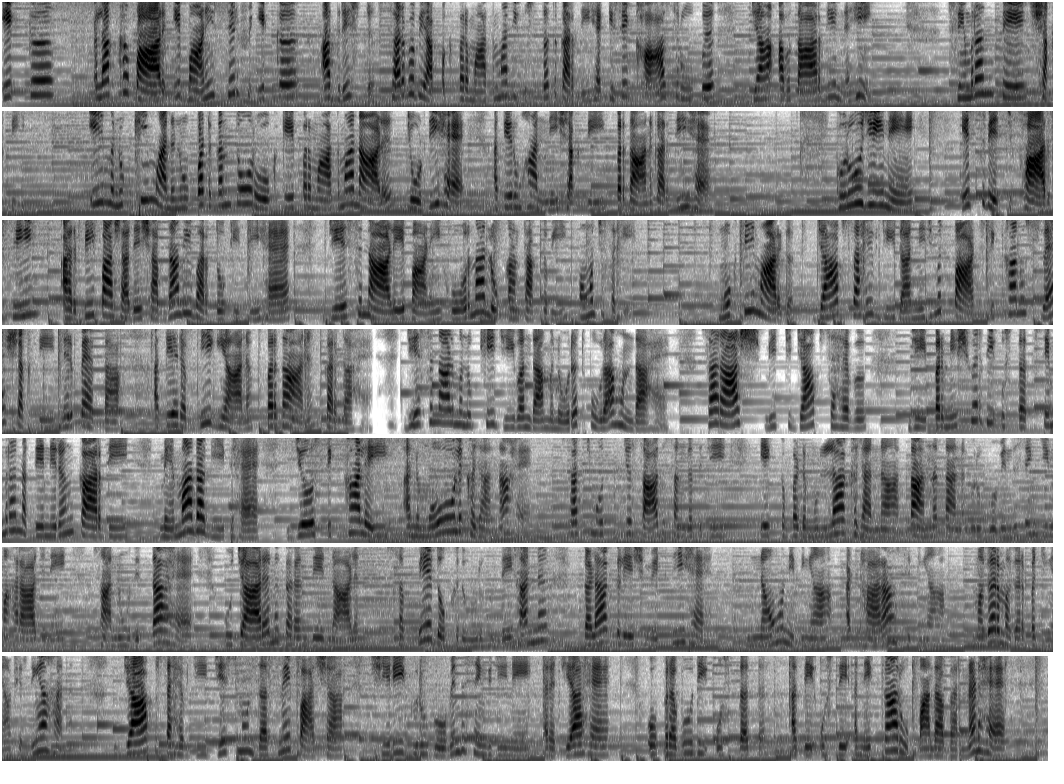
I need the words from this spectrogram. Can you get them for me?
ਇੱਕ ਅਲੱਖ ਪਾਰ ਇਹ ਬਾਣੀ ਸਿਰਫ ਇੱਕ ਅਦ੍ਰਿਸ਼ਟ ਸਰਵ ਵਿਆਪਕ ਪਰਮਾਤਮਾ ਦੀ ਉਸਤਤ ਕਰਦੀ ਹੈ ਕਿਸੇ ਖਾਸ ਰੂਪ ਜਾਂ ਅਵਤਾਰ ਦੀ ਨਹੀਂ। ਸਿਮਰਨ ਤੇ ਸ਼ਕਤੀ। ਇਹ ਮਨੁੱਖੀ ਮਨ ਨੂੰ ਭਟਕਣ ਤੋਂ ਰੋਕ ਕੇ ਪਰਮਾਤਮਾ ਨਾਲ ਜੋੜਦੀ ਹੈ ਅਤੇ ਰੂਹਾਨੀ ਸ਼ਕਤੀ ਪ੍ਰਦਾਨ ਕਰਦੀ ਹੈ। ਗੁਰੂ ਜੀ ਨੇ ਇਸ ਵਿੱਚ ਫਾਰਸੀ, ਅਰਬੀ ਭਾਸ਼ਾ ਦੇ ਸ਼ਬਦਾਂ ਦੀ ਵਰਤੋਂ ਕੀਤੀ ਹੈ। ਜਿਸ ਨਾਲ ਇਹ ਬਾਣੀ ਹੋਰਨਾਂ ਲੋਕਾਂ ਤੱਕ ਵੀ ਪਹੁੰਚ ਸਕੇ। ਮੁਕਤੀ ਮਾਰਗ, ਜਾਪ ਸਾਹਿਬ ਜੀ ਦਾ ਨਿਜਮਤ ਪਾਠ ਸਿੱਖਾਂ ਨੂੰ ਸਵੈ ਸ਼ਕਤੀ ਨਿਰਭੈਤਾ ਅਤੇ ਰੱਬੀ ਗਿਆਨ ਪ੍ਰਦਾਨ ਕਰਦਾ ਹੈ, ਜਿਸ ਨਾਲ ਮਨੁੱਖੀ ਜੀਵਨ ਦਾ ਮਨੋਰਥ ਪੂਰਾ ਹੁੰਦਾ ਹੈ। ਸਾਰਾਸ਼ ਵਿੱਚ ਜਾਪ ਸਾਹਿਬ ਜੀ, ਪਰਮੇਸ਼ਵਰ ਦੀ ਉਸਤਤ ਸਿਮਰਨ ਅਤੇ ਨਿਰੰਕਾਰ ਦੀ ਮਹਿਮਾ ਦਾ ਗੀਤ ਹੈ, ਜੋ ਸਿੱਖਾਂ ਲਈ ਅਨਮੋਲ ਖਜ਼ਾਨਾ ਹੈ। ਸੱਚਮੁੱਚ ਸਾਧ ਸੰਗਤ ਜੀ, ਇੱਕ ਬੜਮੁੱਲਾ ਖਜ਼ਾਨਾ ਧੰਨ ਧੰਨ ਗੁਰੂ ਗੋਬਿੰਦ ਸਿੰਘ ਜੀ ਮਹਾਰਾਜ ਨੇ ਸਾਨੂੰ ਦਿੱਤਾ ਹੈ। ਉਚਾਰਨ ਕਰਨ ਦੇ ਨਾਲ ਸਭੇ ਦੁੱਖ ਦੂਰ ਹੁੰਦੇ ਹਨ। ਕਲਾ ਕਲੇਸ਼ ਮਿਟਦੀ ਹੈ। ਨੌ ਨਿਧੀਆਂ 18 ਸਿੱਧੀਆਂ ਮਗਰ ਮਗਰ ਭੱਜੀਆਂ ਫਿਰਦੀਆਂ ਹਨ। ਜਾਪ ਸਾਹਿਬ ਜੀ, ਜਿਸ ਨੂੰ ਦਸਵੇਂ ਪਾਤਸ਼ਾਹ ਸ੍ਰੀ ਗੁਰੂ ਗੋਬਿੰਦ ਸਿੰਘ ਜੀ ਨੇ ਰਚਿਆ ਹੈ, ਉਹ ਪ੍ਰਭੂ ਦੀ ਉਸਤਤ ਅਤੇ ਉਸ ਦੇ ਅਨੇਕਾਂ ਰੂਪਾਂ ਦਾ ਵਰਣਨ ਹੈ,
